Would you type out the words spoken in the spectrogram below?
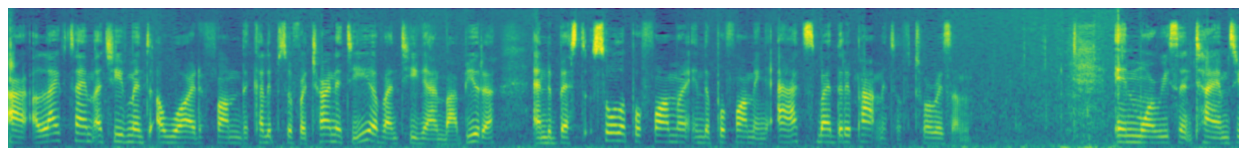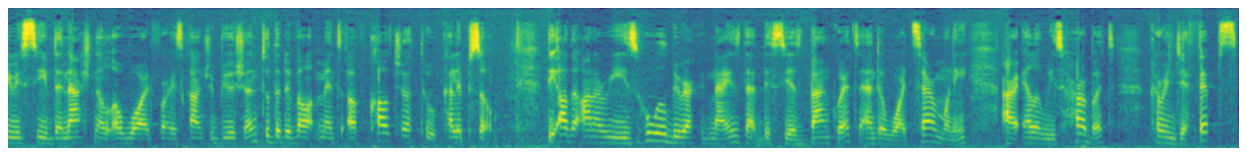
are a Lifetime Achievement Award from the Calypso Fraternity of Antigua and Barbuda and the Best Solo Performer in the Performing Arts by the Department of Tourism. In more recent times, he received the national award for his contribution to the development of culture through calypso. The other honorees who will be recognized at this year's banquet and award ceremony are Eloise Herbert, Coringia Phipps,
